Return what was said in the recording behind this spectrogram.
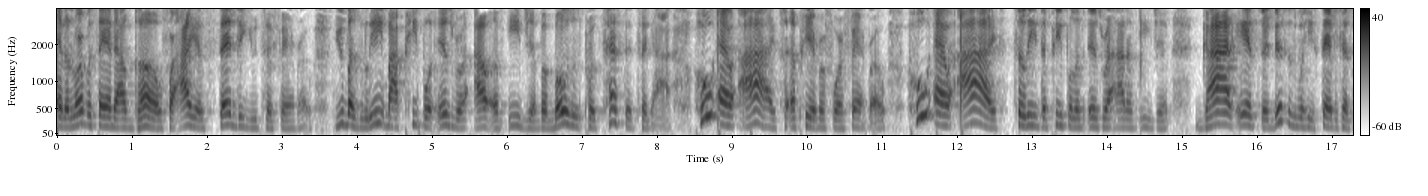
And the Lord was saying, Now go, for I am sending you to Pharaoh. You must lead my people Israel out of Egypt. But Moses protested to God, Who am I to appear before Pharaoh? Who am I to lead the people of Israel out of Egypt? God answered, This is what he said, because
